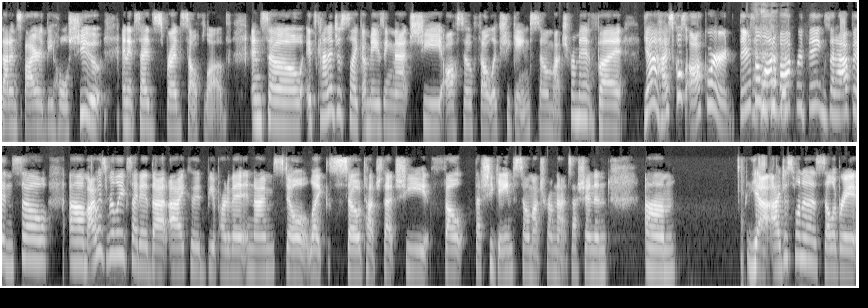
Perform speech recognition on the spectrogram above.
that inspired the whole shoot and it said spread self-love and so it's kind of just like amazing that she also felt like she gained so much from it but yeah, high school's awkward. There's a lot of awkward things that happen. So um, I was really excited that I could be a part of it, and I'm still like so touched that she felt that she gained so much from that session. And um, yeah, I just want to celebrate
